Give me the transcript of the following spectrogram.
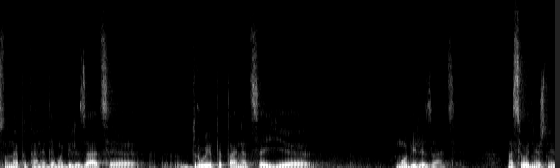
основне питання демобілізація. Друге питання це є мобілізація. На сьогоднішній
